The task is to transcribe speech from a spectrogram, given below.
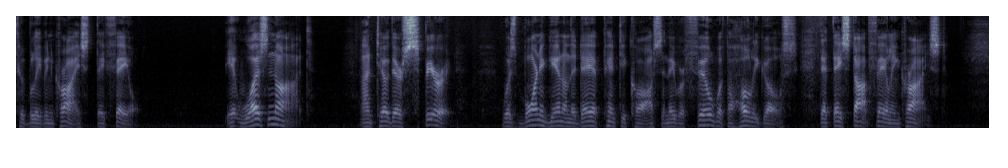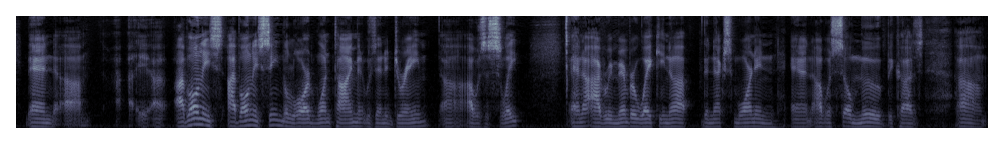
to believe in Christ, they failed. It was not until their spirit was born again on the day of Pentecost and they were filled with the Holy Ghost, that they stopped failing Christ. And um, I, have only I've only seen the Lord one time, and it was in a dream. Uh, I was asleep, and I remember waking up the next morning, and I was so moved because um,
